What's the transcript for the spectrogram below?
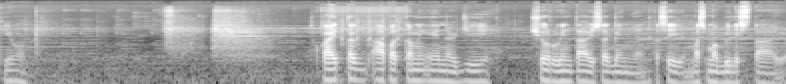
Yun. So, kahit tag-apat kaming energy, sure win tayo sa ganyan kasi mas mabilis tayo.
